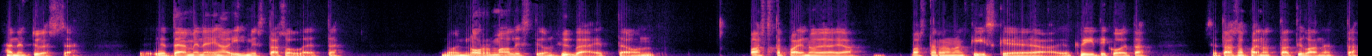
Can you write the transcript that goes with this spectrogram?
hänen työssään. Ja tämä menee ihan ihmistasolle, että noin normaalisti on hyvä, että on vastapainoja ja vastarannan kiiskejä ja, ja kriitikoita. Se tasapainottaa tilannetta.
